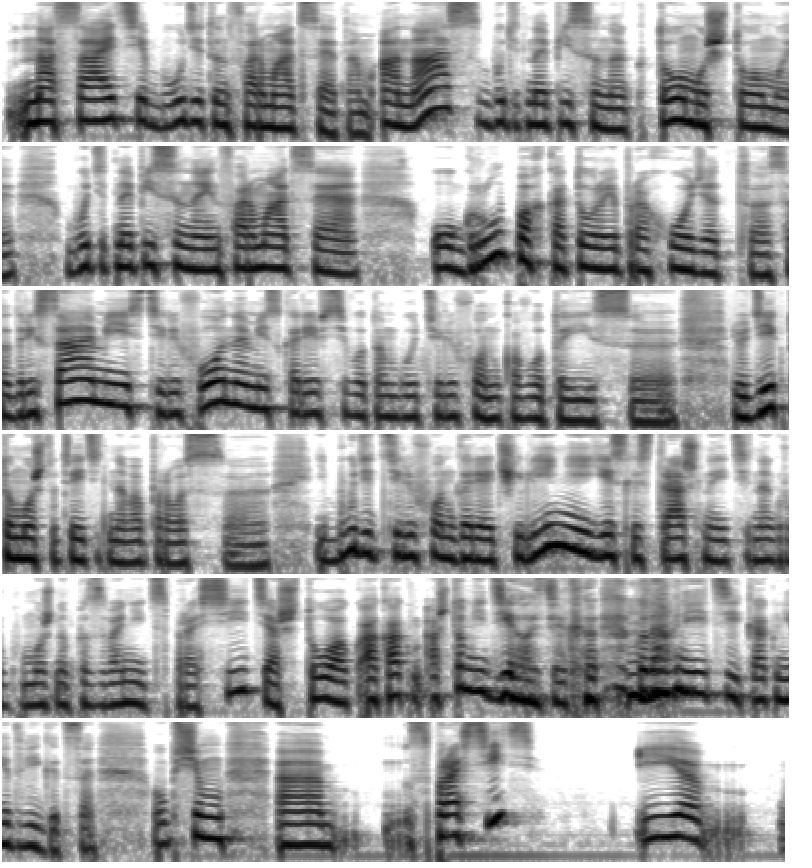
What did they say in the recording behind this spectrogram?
на сайте будет информация там о нас, будет написано, кто мы, что мы, будет написана информация о группах, которые проходят э, с адресами, с телефонами. Скорее всего, там будет телефон кого-то из э, людей, кто может ответить на вопрос. Э, и будет телефон горячей линии. Если страшно идти на группу, можно позвонить, спросить, а что, а, а как, а что мне делать, куда мне идти, как мне двигаться. В общем, спросить и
